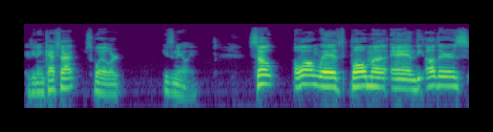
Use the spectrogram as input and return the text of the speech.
if you didn't catch that, spoiler alert, he's an alien. So, along with Bulma and the others,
